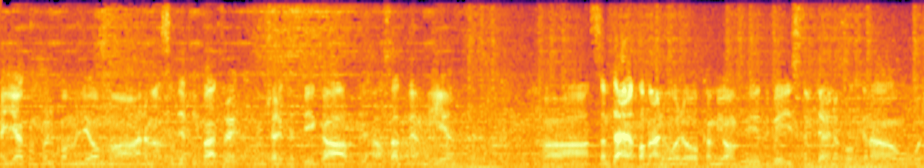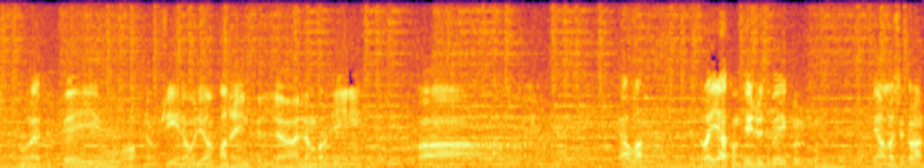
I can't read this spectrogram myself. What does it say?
حياكم كلكم اليوم أنا مع صديقي باتريك من شركة تي كار للحراسات الامنيه فاستمتعنا طبعا. هو له كم يوم في دبي. استمتعنا فوقنا وشفت شغلات دبي ورحنا وجينا. واليوم طالعين في اللامبورجيني. ف يلا نترياكم تيجوا دبي كلكم. يلا شكرا.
